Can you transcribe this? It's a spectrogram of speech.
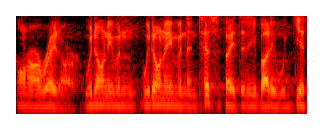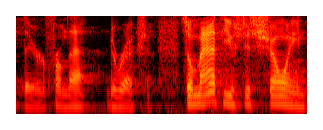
on our radar. We don't, even, we don't even anticipate that anybody would get there from that direction. So Matthew's just showing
